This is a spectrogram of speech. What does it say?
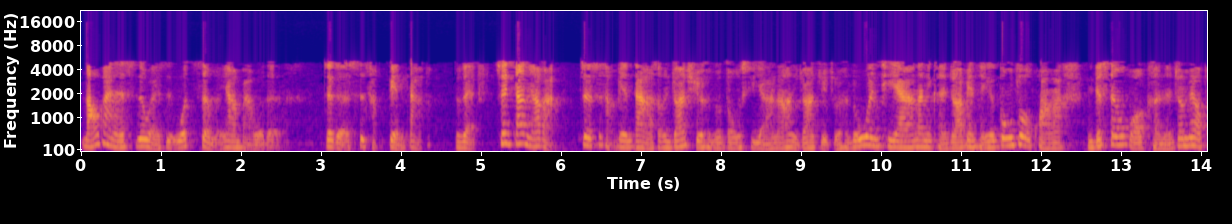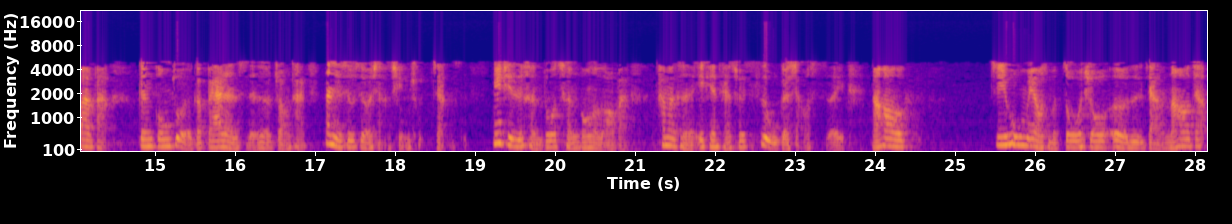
老板的思维是我怎么样把我的这个市场变大，对不对？所以当你要把这个市场变大的时候，你就要学很多东西啊，然后你就要解决很多问题啊，那你可能就要变成一个工作狂啊，你的生活可能就没有办法跟工作有一个 balance 的这个状态。那你是不是有想清楚这样子？因为其实很多成功的老板，他们可能一天才睡四五个小时而已，然后几乎没有什么周休二日这样，然后这样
